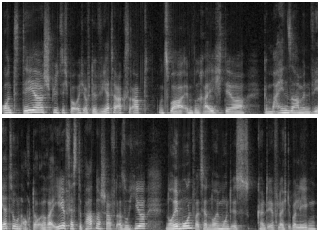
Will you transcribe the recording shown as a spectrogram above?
Und der spielt sich bei euch auf der Werteachse ab, und zwar im Bereich der gemeinsamen Werte und auch der eurer Ehe, feste Partnerschaft. Also hier Neumond, weil es ja Neumond ist, könnt ihr vielleicht überlegen,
